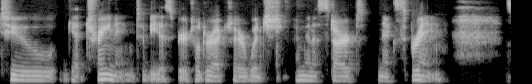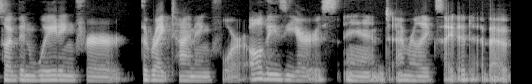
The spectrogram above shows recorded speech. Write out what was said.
to get training to be a spiritual director which i'm going to start next spring. So i've been waiting for the right timing for all these years and i'm really excited about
